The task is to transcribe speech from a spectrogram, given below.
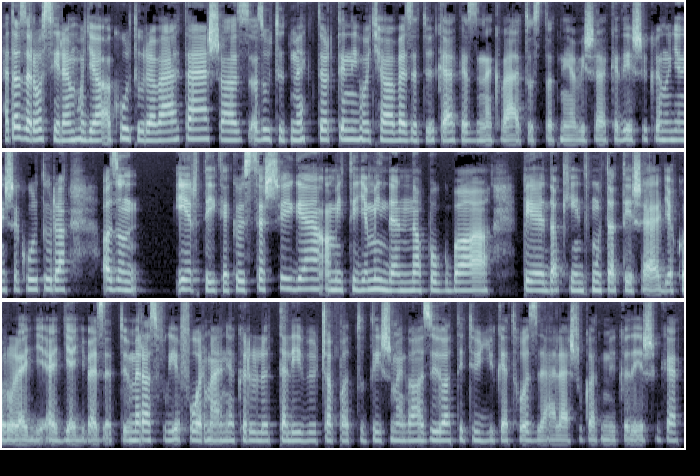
Hát az a rossz hírem, hogy a, a kultúraváltás az, az úgy tud megtörténni, hogyha a vezetők elkezdenek változtatni a viselkedésükön, ugyanis a kultúra azon értékek összessége, amit így a mindennapokban példaként mutat és elgyakorol egy-egy vezető, mert az fogja formálni a körülötte lévő csapatot is, meg az ő attitűdjüket, hozzáállásukat, működésüket.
